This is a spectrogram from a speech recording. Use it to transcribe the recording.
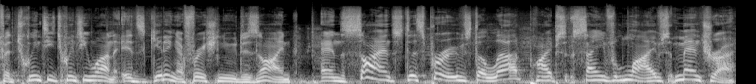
for 2021. It's getting a fresh new design, and science disproves the loud pipes save lives mantra.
